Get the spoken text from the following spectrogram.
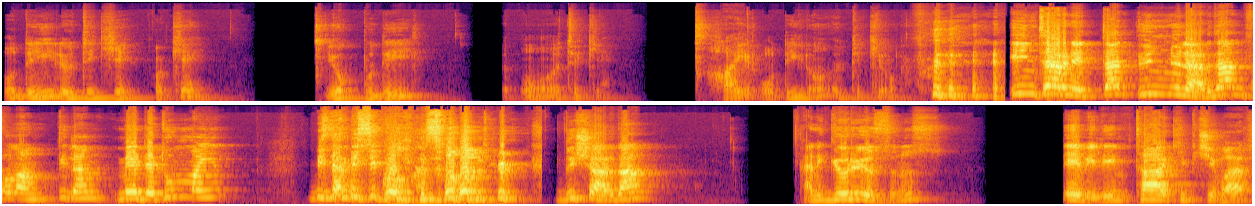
O değil öteki. Okey. Yok bu değil. O öteki. Hayır o değil o öteki o. İnternetten ünlülerden falan filan medet ummayın. Bizden bir sik diyor. Dışarıdan hani görüyorsunuz ne bileyim takipçi var.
